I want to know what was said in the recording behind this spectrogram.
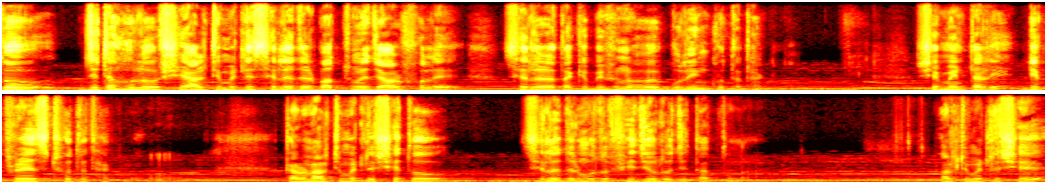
তো যেটা হলো, সে আলটিমেটলি ছেলেদের বাথরুমে যাওয়ার ফলে ছেলেরা তাকে বিভিন্নভাবে বুলিং করতে থাকল। সে মেন্টালি ডিপ্রেসড হতে থাকল। কারণ আলটিমেটলি সে তো ছেলেদের মতো ফিজিওলজি তার তো না। আলটিমেটলি সে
